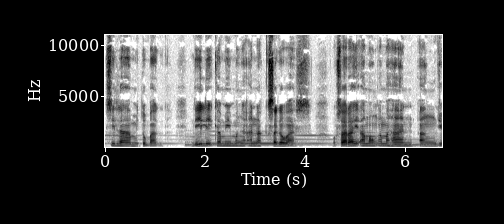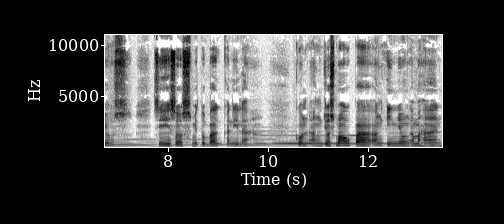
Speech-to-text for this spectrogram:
Sila mitubag. Dili kami mga anak sa gawas. Usaray among amahan ang Dios. Si Jesus mitubag kanila. Kung ang Dios mao pa ang inyong amahan,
